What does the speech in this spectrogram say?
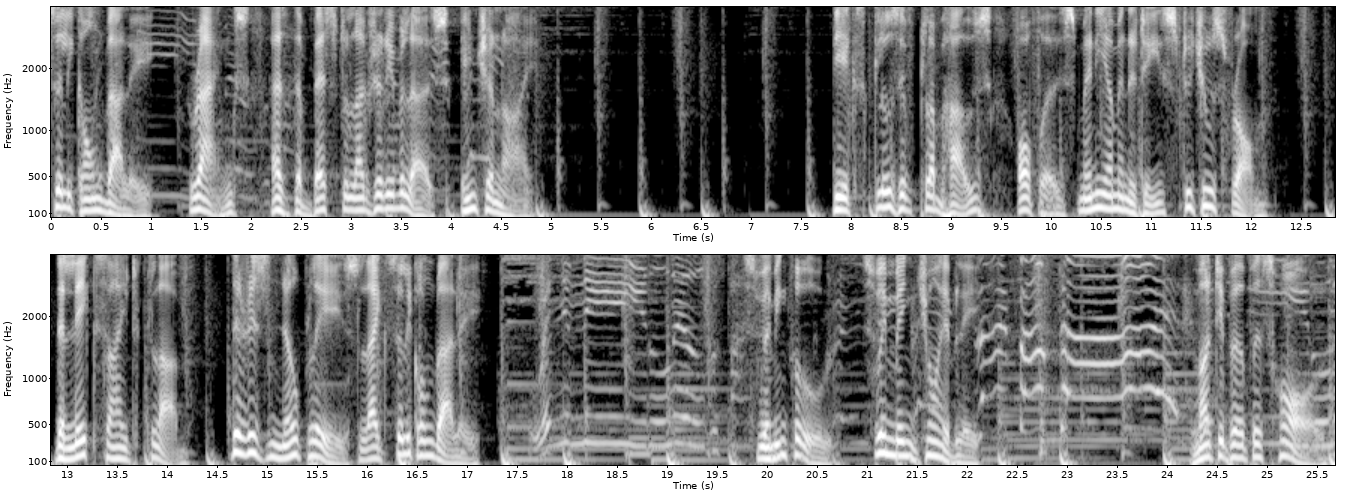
Silicon Valley ranks as the best luxury villas in Chennai. The exclusive clubhouse offers many amenities to choose from. The Lakeside Club. There is no place like Silicon Valley. When you need a Swimming pool. Swim enjoyably. Multipurpose hall.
